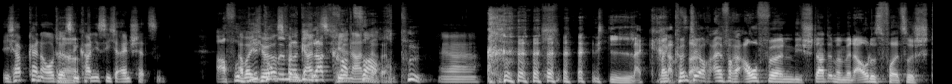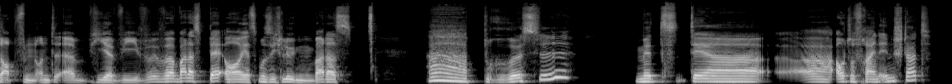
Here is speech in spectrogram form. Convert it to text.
Ich habe kein Auto, Ja. deswegen kann ich es nicht einschätzen. von Aber ich höre es von ganz vielen anderen. Puh. Ja. die Lackkratzer. Man könnte ja auch einfach aufhören, die Stadt immer mit Autos voll zu stopfen und äh, hier, wie, wie war das? Be oh, jetzt muss ich lügen. War das ah, Brüssel mit der äh, autofreien Innenstadt?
